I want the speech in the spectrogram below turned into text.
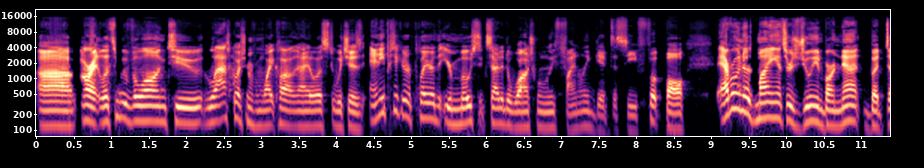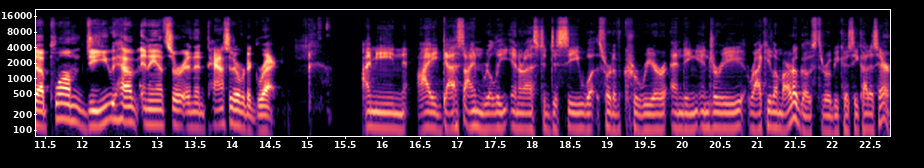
Uh, all right, let's move along to the last question from White Cloud Nihilist, which is any particular player that you're most excited to watch when we finally get to see football? Everyone knows my answer is Julian Barnett, but uh, Plum, do you have an answer? And then pass it over to Grech. I mean, I guess I'm really interested to see what sort of career ending injury Rocky Lombardo goes through because he cut his hair.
